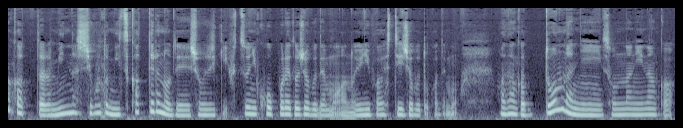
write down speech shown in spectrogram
なかったらみんな仕事見つかってるので正直。普通にコーポレートジョブでもあのユニバーシティジョブとかでも、まあ、なんかどんなにそんなになんか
